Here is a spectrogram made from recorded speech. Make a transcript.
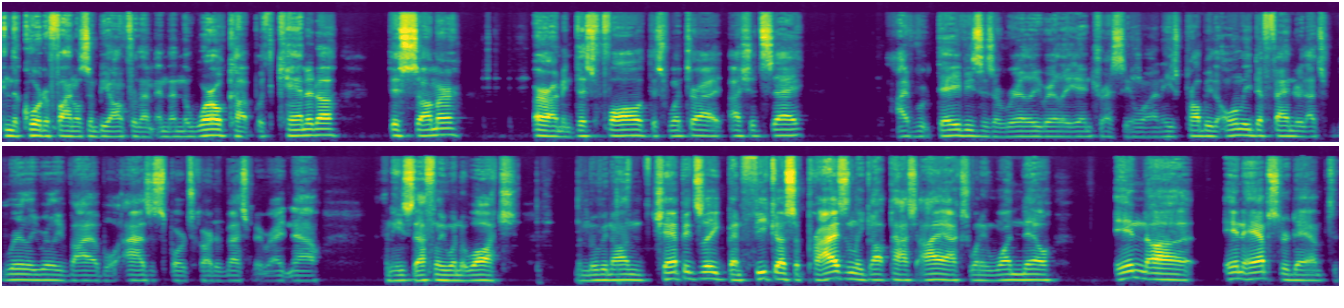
in the quarterfinals and beyond for them. And then the World Cup with Canada this summer, or I mean this fall, this winter, I, I should say. I Davies is a really, really interesting one. He's probably the only defender that's really, really viable as a sports card investment right now. And he's definitely one to watch. Then moving on, Champions League, Benfica surprisingly got past Ajax, winning 1 0 in uh in Amsterdam to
